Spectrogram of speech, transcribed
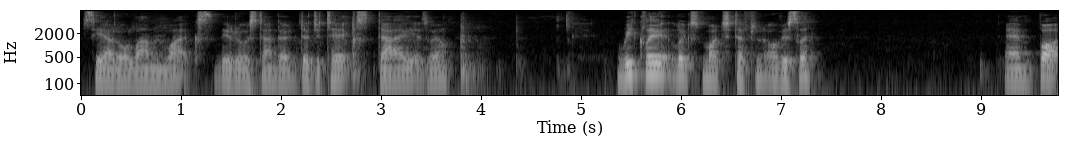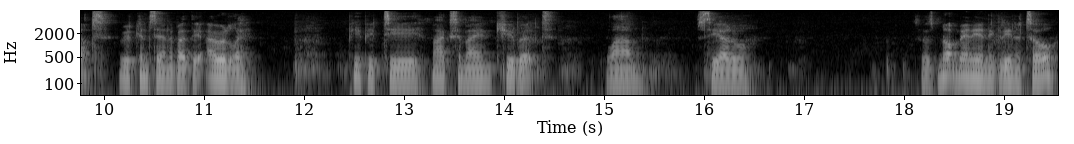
CRO, Lamb and Wax, they really stand out. Digitex, DAI as well. Weekly, looks much different, obviously. Um, but we're concerned about the hourly. PPT, Maximine, Qubit, Lamb, CRO. So there's not many in the green at all.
